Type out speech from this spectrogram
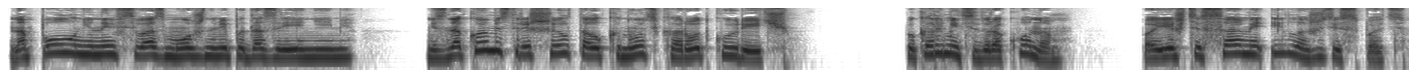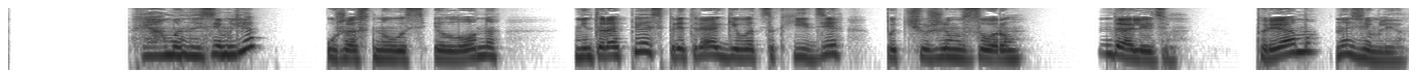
наполненный всевозможными подозрениями, незнакомец решил толкнуть короткую речь. «Покормите дракона, поешьте сами и ложитесь спать. Прямо на земле? Ужаснулась Илона, не торопясь притрагиваться к еде под чужим взором. Да, леди, прямо на земле,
